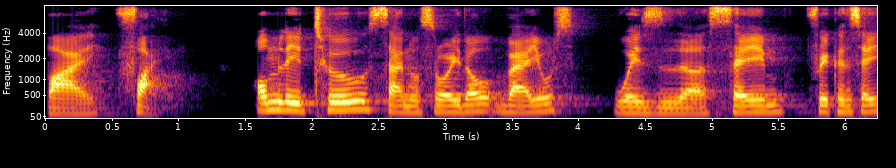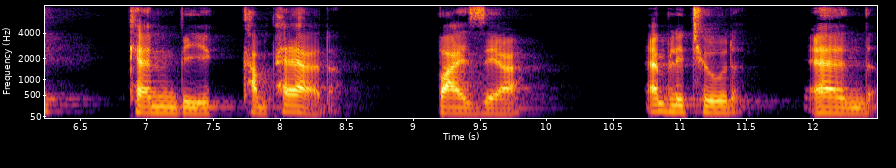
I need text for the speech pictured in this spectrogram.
by phi. Only two sinusoidal values with the same frequency can be compared by their amplitude and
